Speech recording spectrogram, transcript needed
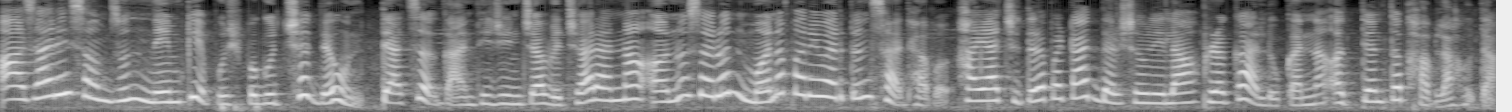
आजारी समजून नेमके पुष्पगुच्छ देऊन त्याचं गांधीजींच्या विचारांना अनुसरून मनपरिवर्तन साधावं. हा या चित्रपटात दर्शवलेला प्रकार लोकांना अत्यंत भावला होता.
